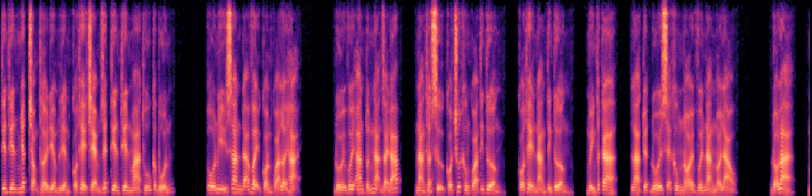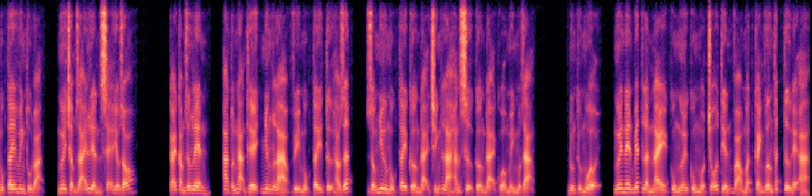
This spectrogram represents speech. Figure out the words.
Tiên thiên nhất trọng thời điểm liền có thể chém giết tiên thiên ma thú cấp 4. ô nhị san đã vậy còn quá lợi hại. Đối với an tuấn ngạn giải đáp nàng thật sự có chút không quá tin tưởng, có thể nàng tin tưởng, mình thất ca, là tuyệt đối sẽ không nói với nàng nói láo. Đó là, mục tây minh thủ đoạn, ngươi chậm rãi liền sẽ hiểu rõ. Cái cầm dương lên, an tuấn ngạn thế nhưng là vì mục tây tự hào rất, giống như mục tây cường đại chính là hắn sự cường đại của mình một dạng. Đúng cửu muội, ngươi nên biết lần này cùng ngươi cùng một chỗ tiến vào mật cảnh vương thất tử đệ a.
